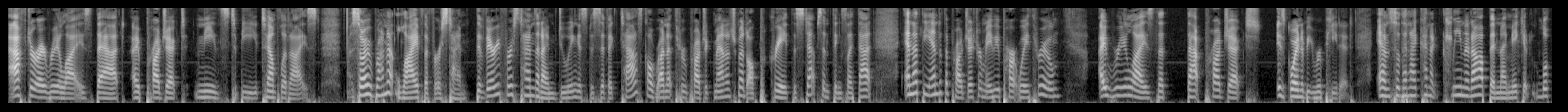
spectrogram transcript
after I realize that a project needs to be templatized. So I run it live the first time. The very first time that I'm doing a specific task, I'll run it through project management. I'll create the steps and things like that. And at the end of the project, or maybe partway through, I realize that that project is going to be repeated. And so then I kind of clean it up and I make it look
